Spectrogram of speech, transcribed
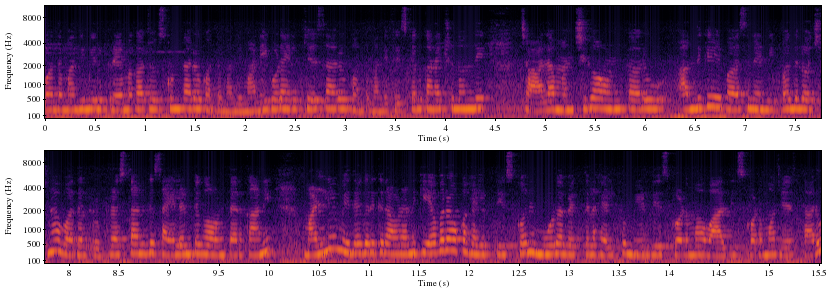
కొంతమంది మీరు ప్రేమగా చూసుకుంటారు కొంతమంది మనీ కూడా హెల్ప్ చేశారు కొంతమంది ఫిజికల్ కనెక్షన్ ఉంది. చాలా మంచిగా ఉంటారు. అందుకే ఈ పర్సన్ ఎన్ని ఇబ్బందులు వచ్చినా వదలరు. ప్రస్తుతానికి సైలెంట్గా ఉంటారు కానీ మళ్ళీ మీ దగ్గరికి రావడానికి ఎవరో ఒక హెల్ప్ తీసుకొని మూడో వ్యక్తుల హెల్ప్ మీరు తీసుకోవడమో వాళ్ళు తీసుకోవడమో చేస్తారు.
